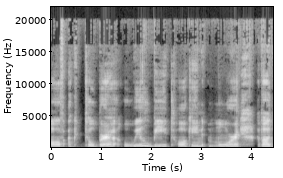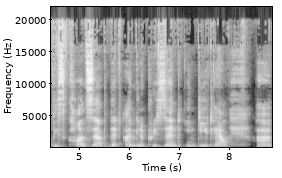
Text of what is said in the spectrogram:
of October, we'll be talking more about this concept that I'm going to present in detail uh,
